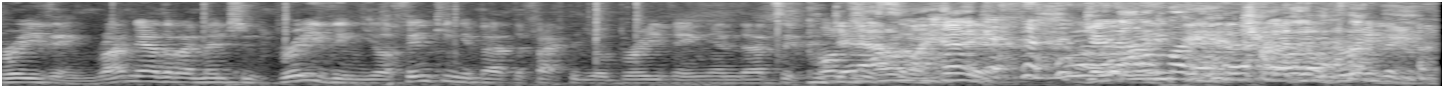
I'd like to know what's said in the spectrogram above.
Breathing. Right now that I mentioned breathing, you're thinking about the fact that you're breathing, and that's a conscious Get out of my idea. head. Get out of my head. You're breathing.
